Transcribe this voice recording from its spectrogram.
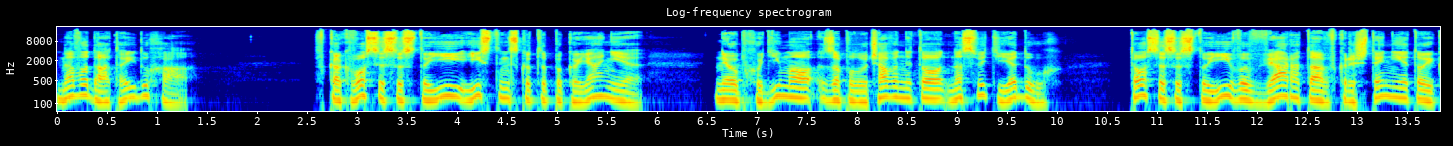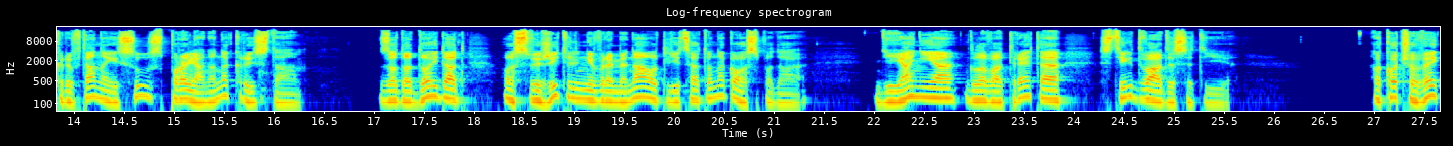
на водата и духа. В какво се състои истинското покаяние, необходимо за получаването на Светия Дух. То се състои в вярата в крещението и кръвта на Исус, проляна на кръста, за да дойдат освежителни времена от лицето на Господа. Діяння, глава 3, стих 20. Ако човек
